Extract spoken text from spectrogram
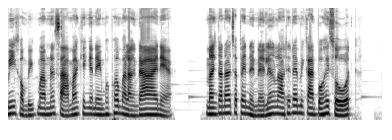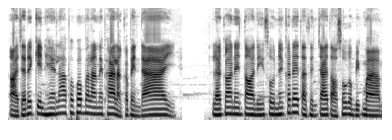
มี่ของบิ๊กมัมนั้นสามารถกินกันเองเพื่อเพิ่มพลังได้เนี่ย มันก็น่าจะเป็นหนึ่งในเรื่องราวที่ได้มีการโปรให้ซูดอาจจะได้กินเฮล่าเพื่อเพิ่มพลังในภายหลังก็เป็นได้ แล้วก็ในตอนนี้ซูดนั้นก็ได้ตัดสินใจต่อสู้กับบิ๊กมัม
